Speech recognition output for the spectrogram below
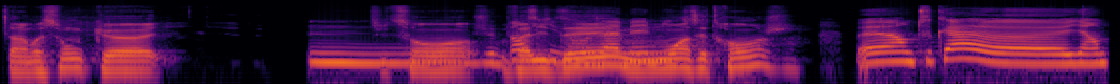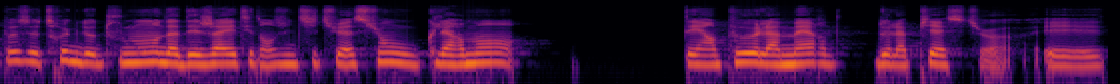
t'as l'impression que tu te mmh, sens validé, moins étrange? Bah, En tout cas, il y a un peu ce truc de tout le monde a déjà été dans une situation où clairement t'es un peu la merde de la pièce, tu vois. Et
